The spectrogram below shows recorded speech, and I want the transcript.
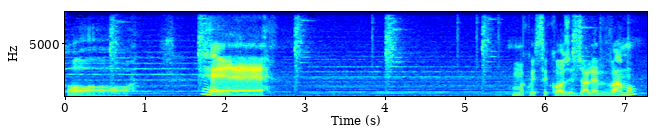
Oh. Eh. Ma queste cose già le avevamo?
